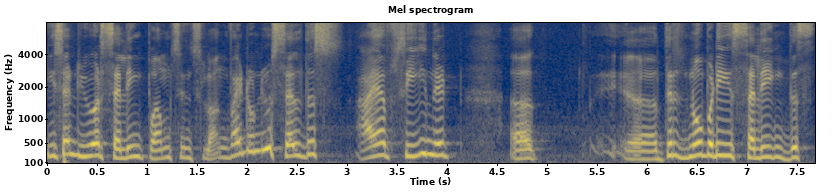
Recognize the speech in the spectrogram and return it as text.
He said, You are selling pumps since long. Why don't you sell this? I have seen it. Uh, uh, there is nobody is selling this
